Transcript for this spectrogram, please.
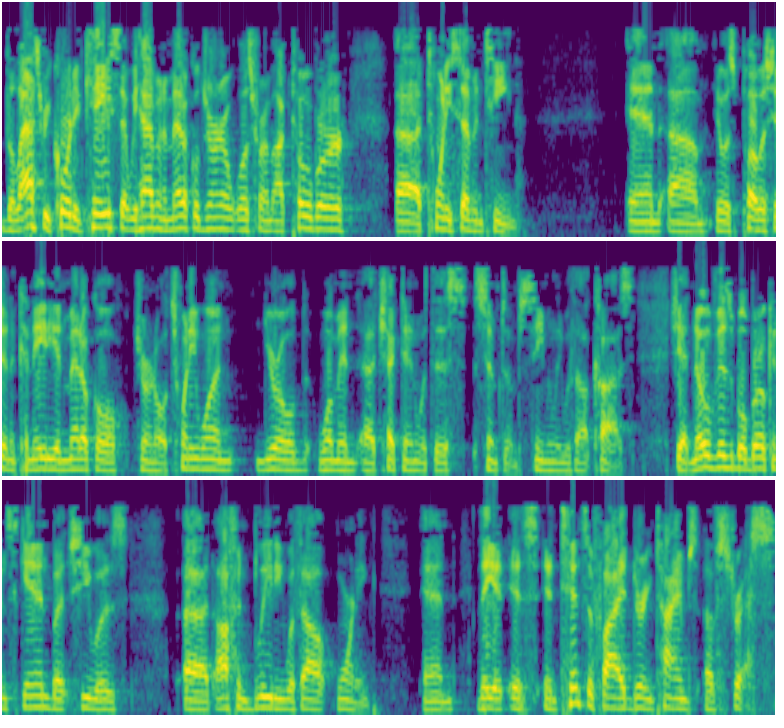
The last recorded case that we have in a medical journal was from October uh, 2017 and um, it was published in a Canadian medical journal. A 21 year old woman uh, checked in with this symptom, seemingly without cause. She had no visible broken skin, but she was uh, often bleeding without warning, and they it is intensified during times of stress.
